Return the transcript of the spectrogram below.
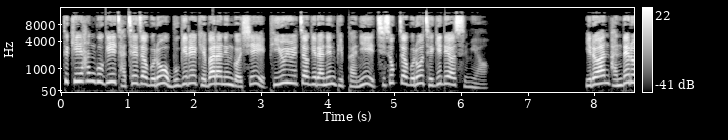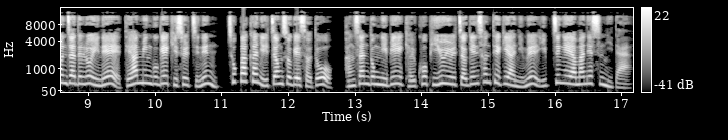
특히 한국이 자체적으로 무기를 개발하는 것이 비효율적이라는 비판이 지속적으로 제기되었으며 이러한 반대론자들로 인해 대한민국의 기술진은 촉박한 일정 속에서도 방산 독립이 결코 비효율적인 선택이 아님을 입증해야만 했습니다.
